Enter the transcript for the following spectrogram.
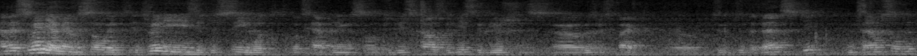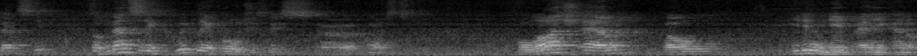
and it's really, I mean, so it's, it's really easy to see what, what's happening, so to discuss the distributions uh, with respect uh, to, to the density, in terms of the density. So the density quickly approaches this uh, quantity. For large n, well, he didn't give any kind of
